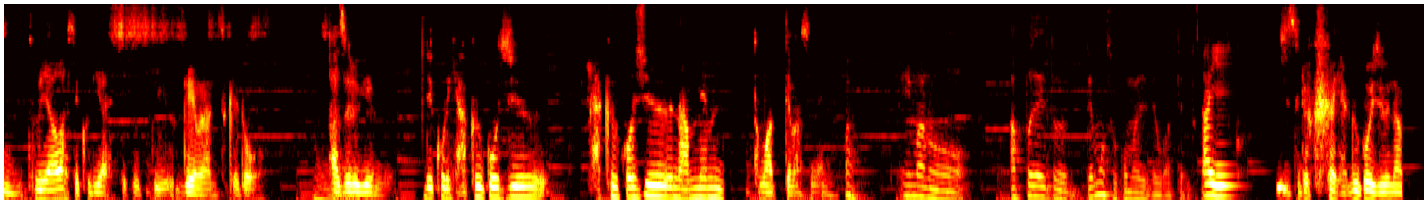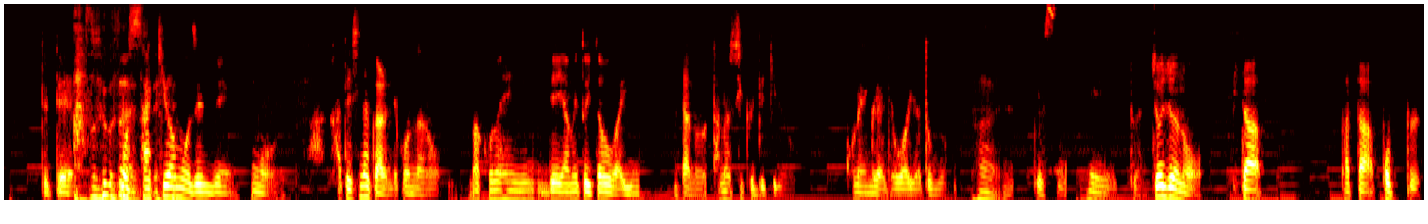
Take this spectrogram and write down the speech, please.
うん、それに合わせてクリアしていくっていうゲームなんですけど、パズルゲーム。で、これ150、150何面止まってますね。今のアップデートでもそこまでで終わってるとあ、いいですか。実力が150何ってて、あ、そういうこともう。先はもう全然、もう、果てしなくあるんで、こんなの。まあ、この辺でやめといた方がいい。あの、楽しくできるの。この辺ぐらいで終わりだと思はい。う。ですね。えっ、と、ジョジョのピタパタポップ、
